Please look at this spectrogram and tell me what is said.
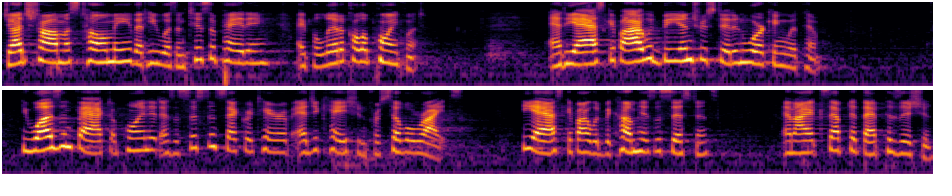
Judge Thomas told me that he was anticipating a political appointment and he asked if I would be interested in working with him. He was, in fact, appointed as Assistant Secretary of Education for Civil Rights. He asked if I would become his assistant, and I accepted that position.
